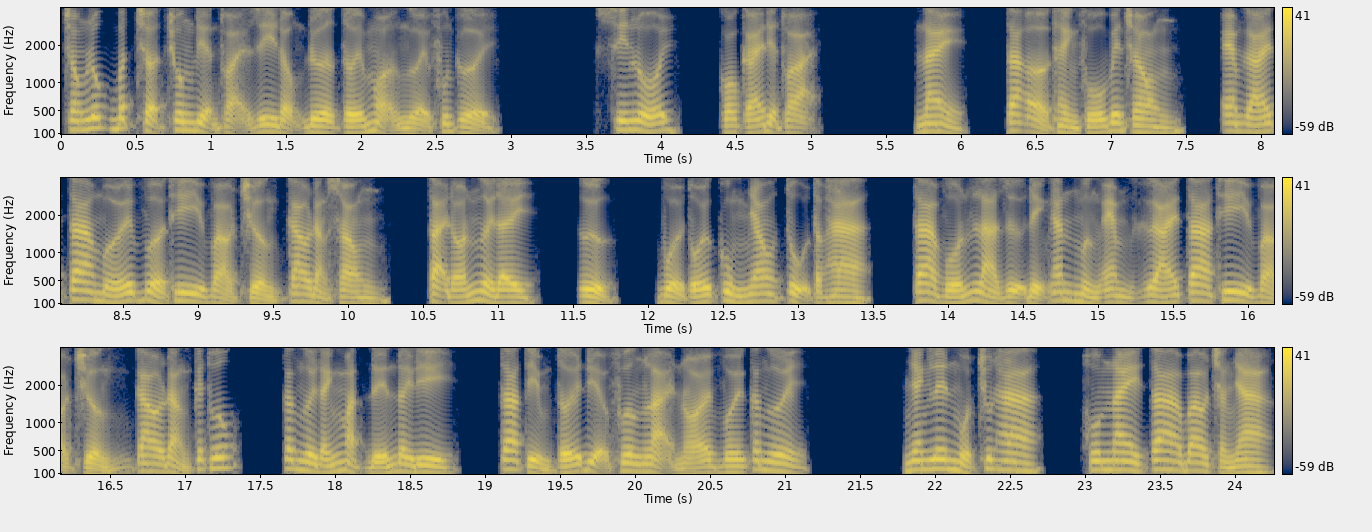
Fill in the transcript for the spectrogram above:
Trong lúc bất chợt chuông điện thoại di động đưa tới mọi người phun cười. Xin lỗi, có cái điện thoại. Này, ta ở thành phố bên trong, em gái ta mới vừa thi vào trường cao đẳng xong, tại đón người đây, ừ, buổi tối cùng nhau tụ tập hà, ta vốn là dự định ăn mừng em gái ta thi vào trường cao đẳng kết thúc, các ngươi đánh mặt đến đây đi, ta tìm tới địa phương lại nói với các ngươi. Nhanh lên một chút ha, hôm nay ta bao chẳng nha.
